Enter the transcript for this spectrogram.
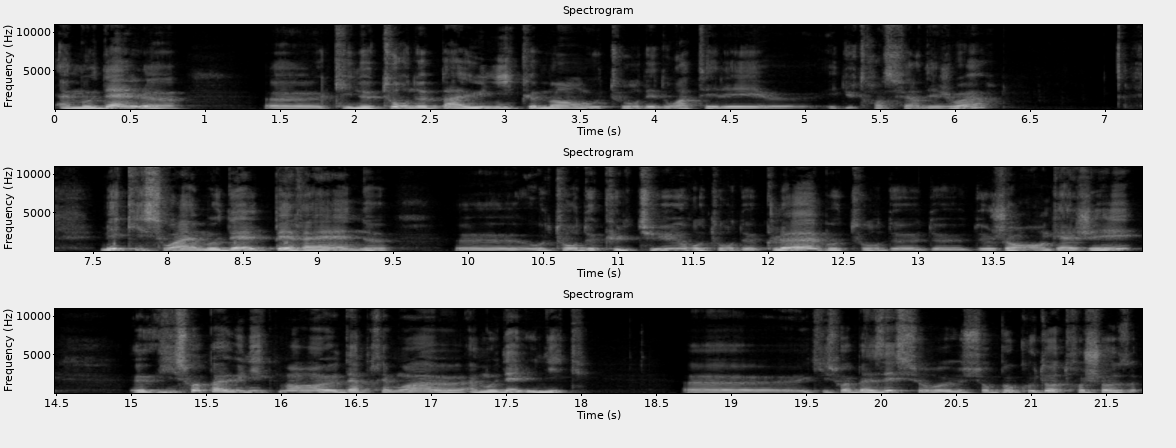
un modèle euh, euh, qui ne tourne pas uniquement autour des droits télé et du transfert des joueurs, mais qui soit un modèle pérenne autour de culture, autour de clubs, autour de, gens engagés, qui soit pas uniquement, d'après moi, un modèle unique, qui soit basé sur, sur beaucoup d'autres choses.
